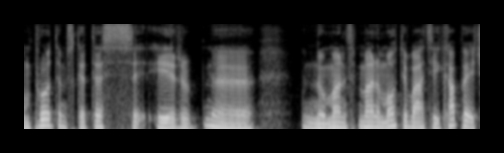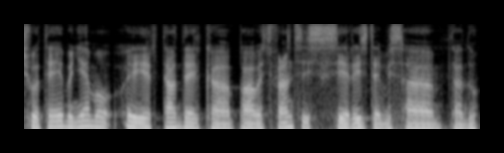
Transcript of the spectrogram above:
un, protams, ka tas ir uh, nu, mans, mana motivācija, kāpēc šo tēmu ņemu, ir tādēļ, ka Pāvests Francisks ir izdevis uh, tādu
